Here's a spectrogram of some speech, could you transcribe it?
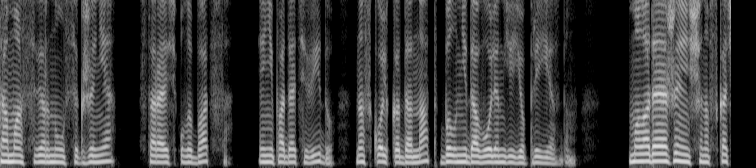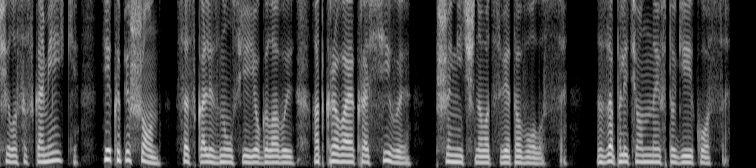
Томас вернулся к жене, стараясь улыбаться и не подать виду, насколько Донат был недоволен ее приездом. Молодая женщина вскочила со скамейки, и капюшон соскользнул с ее головы, открывая красивые пшеничного цвета волосы, заплетенные в тугие косы.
